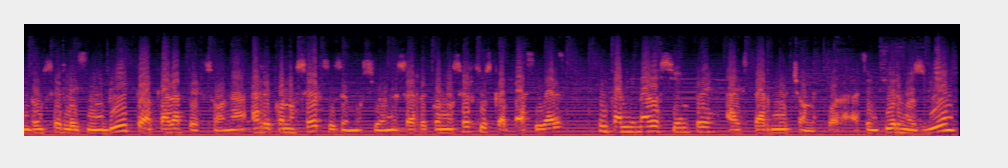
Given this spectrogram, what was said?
Entonces les invito a cada persona a reconocer sus emociones, a reconocer sus capacidades, encaminados siempre a estar mucho mejor, a sentirnos bien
